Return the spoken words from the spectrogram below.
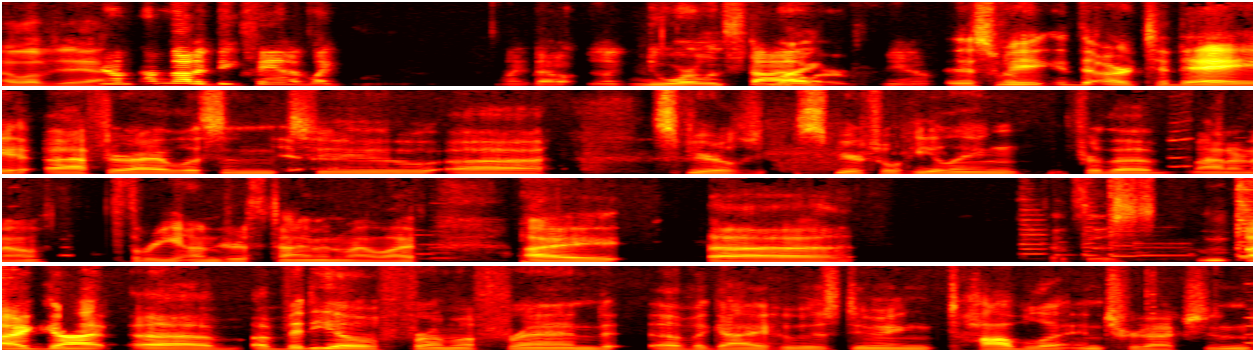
I loved it. Yeah. You know, I'm, I'm not a big fan of like, like that, like New Orleans style, Like- or you know. this week or today after I listened to uh spiritual spiritual healing for the I don't know 300th time in my life I uh That's it. I got uh, a video from a friend of a guy who is doing tabla introduction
